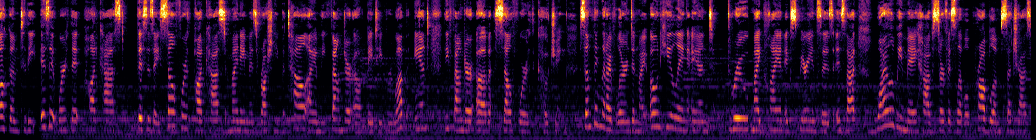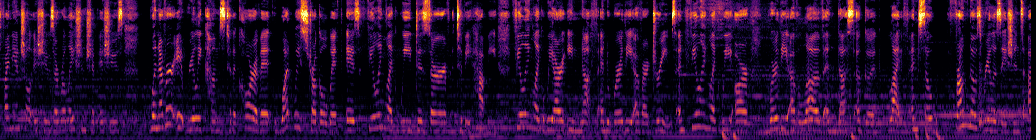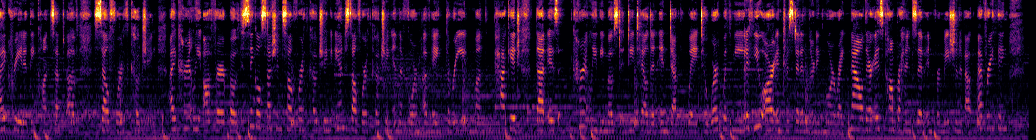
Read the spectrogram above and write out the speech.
Welcome to the Is It Worth It podcast. This is a self worth podcast. My name is Roshni Patel. I am the founder of Beti Grew Up and the founder of Self Worth Coaching. Something that I've learned in my own healing and through my client experiences is that while we may have surface level problems such as financial issues or relationship issues, Whenever it really comes to the core of it, what we struggle with is feeling like we deserve to be happy, feeling like we are enough and worthy of our dreams, and feeling like we are worthy of love and thus a good life. And so, from those realizations, I created the concept of self worth coaching. I currently offer both single session self worth coaching and self worth coaching in the form of a three month package that is currently the most most detailed and in depth way to work with me. But if you are interested in learning more right now, there is comprehensive information about everything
